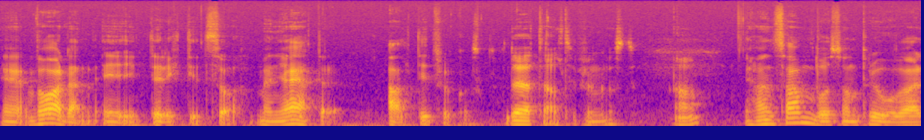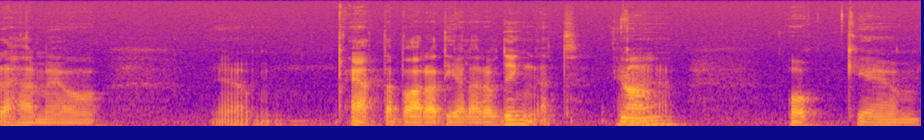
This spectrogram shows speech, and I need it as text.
Eh, vardagen är inte riktigt så, men jag äter alltid frukost. Du äter alltid frukost? Ja. Jag har en sambo som provar det här med att ehm, äta bara delar av dygnet. Ja. Eh, och ehm,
